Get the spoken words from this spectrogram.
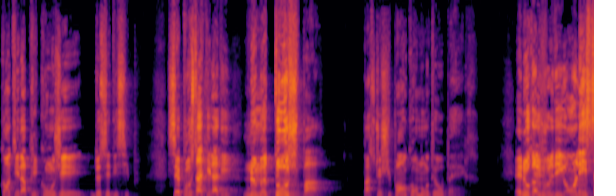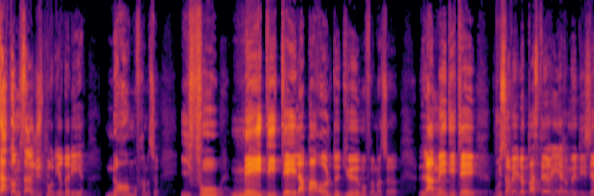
quand il a pris congé de ses disciples. C'est pour ça qu'il a dit, ne me touche pas, parce que je ne suis pas encore monté au Père. Et nous, comme je vous le dis, on lit ça comme ça, juste pour dire de lire. Non, mon frère, ma soeur. Il faut méditer la parole de Dieu, mon frère, ma soeur. La méditer. Vous savez, le pasteur hier me disait,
